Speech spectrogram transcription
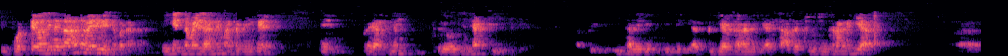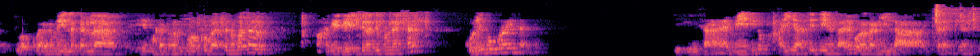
පොට්ටේ වදින ගාන වැඩි වෙන්න පටන් ගන්නවා. ඒකෙන් තමයි දන්නේ මට මේක මේ ප්‍රයත්න ප්‍රයෝජනයක් තියෙන්නේ. අපි ඉතාලියේ ඉඳින්න ගියත් පිටියක් ගන්න ගියත් ටාගට් චූටින් කරන්න ගියත් තුවක්කු අරගෙන මෙල්ල කරලා එහෙම කරනකොට තුවක්කු ගන්නකොට හරියට හේත් වෙලා තිබුණ නැත්නම් කොහෙද පුරයින්ද? ඒක නිසා මේ ටික හයි අතේ තියෙන කාර්ය කරගන්නilla ඉතරයි කියන්නේ.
